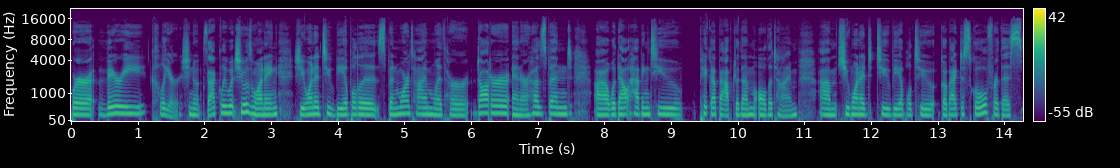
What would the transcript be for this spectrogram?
were very clear. She knew exactly what she was wanting. She wanted to be able to spend more time with her daughter and her husband uh, without having to pick up after them all the time. Um, she wanted to be able to go back to school for this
